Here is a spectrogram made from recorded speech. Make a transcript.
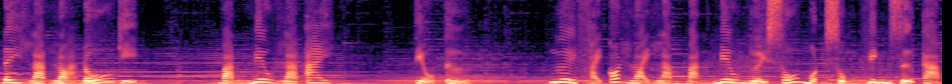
Đây là lỏa đố kỵ. Bản miêu là ai? Tiểu tử, Ngươi phải có loại làm bản miêu người số một sủng vinh dự cảm.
